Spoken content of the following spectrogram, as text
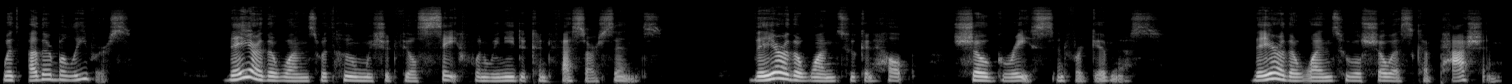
with other believers. They are the ones with whom we should feel safe when we need to confess our sins. They are the ones who can help show grace and forgiveness. They are the ones who will show us compassion.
